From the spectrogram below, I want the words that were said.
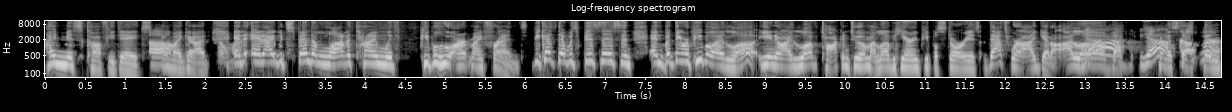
I miss coffee dates. Oh, Oh. my god. So and and I would spend a lot of time with people who aren't my friends because there was business and and but they were people I love. You know, I love talking to them. I love hearing people's stories. That's where I get. I love yeah, that yeah, kind of stuff sure. and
